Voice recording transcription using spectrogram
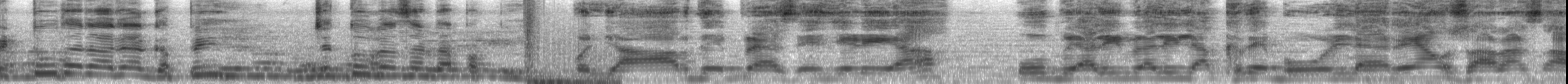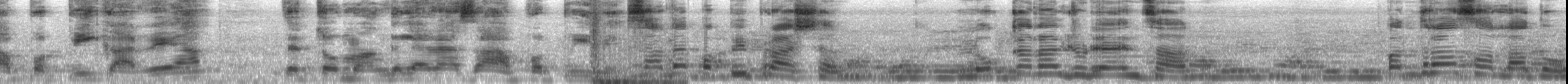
ਬਿੱਟੂ ਤੇ ਰਾਜਾ ਗੱਪੀ ਜਿੱਤੂਗਾ ਸਾਡਾ ਪੱਪੀ। ਪੰਜਾਬ ਦੇ ਪੈਸੇ ਜਿਹੜੇ ਆ ਉਹ 42 42 ਲੱਖ ਦੇ ਬੋਲ ਲੈ ਰਿਹਾ ਉਹ ਸਾਰਾ ਹਿਸਾਬ ਪੱਪੀ ਕਰ ਰਿਹਾ ਤੇ ਤੋਂ ਮੰਗ ਲੈਣਾ ਹਿਸਾਬ ਪੱਪੀ ਨੇ ਸਾਡਾ ਪੱਪੀ ਪ੍ਰਾਸ਼ਰ ਲੋਕਾਂ ਨਾਲ ਜੁੜਿਆ ਇਨਸਾਨ 15 ਸਾਲਾਂ ਤੋਂ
